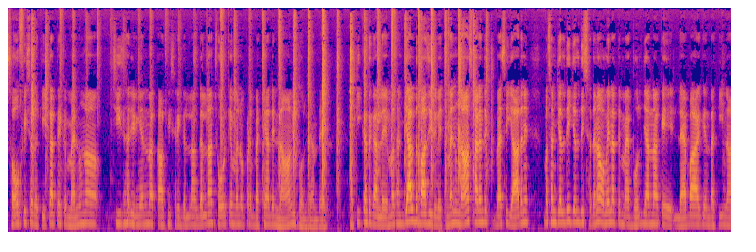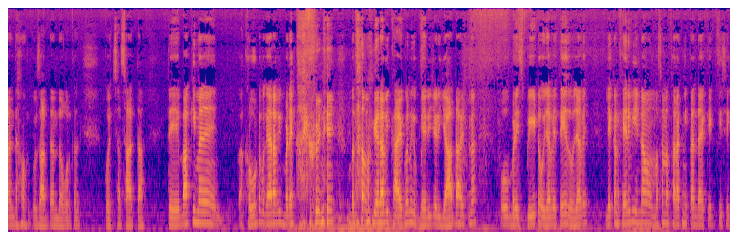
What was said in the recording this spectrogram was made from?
100% ਹਕੀਕਤ ਹੈ ਕਿ ਮੈਨੂੰ ਨਾ ਚੀਜ਼ਾਂ ਜਿਹੜੀਆਂ ਨੇ ਨਾ ਕਾਫੀ ਸਾਰੀ ਗੱਲਾਂ ਗੱਲਾਂ ਛੋੜ ਕੇ ਮੈਨੂੰ ਆਪਣੇ ਬੱਚਿਆਂ ਦੇ ਨਾਮ ਹੀ ਭੁੱਲ ਜਾਂਦੇ ਨੇ ਹਕੀਕਤ ਗੱਲ ਹੈ ਮਸਲ ਜਲਦਬਾਜ਼ੀ ਦੇ ਵਿੱਚ ਮੈਨੂੰ ਨਾਂ ਸਾਰਿਆਂ ਦੇ ਵੈਸੇ ਯਾਦ ਨੇ ਮਸਲ ਜਲਦੀ ਜਲਦੀ ਸਦਣਾ ਹੋਵੇ ਨਾ ਤੇ ਮੈਂ ਭੁੱਲ ਜਾਣਾ ਕਿ ਲੈਬਾ ਕੇ ਇਹਦਾ ਕੀ ਨਾਂ ਇਹਦਾ ਹੋਰ ਕੋਈ ਸਾਦਾ ਇਹਦਾ ਹੋਰ ਕੁਝ- ਕੁਝ ਸਾਦਾ। ਤੇ ਬਾਕੀ ਮੈਂ ਅਖਰੋਟ ਵਗੈਰਾ ਵੀ ਬੜੇ ਖਾਏ ਹੋਏ ਨੇ, ਬਦਾਮ ਵਗੈਰਾ ਵੀ ਖਾਏ ਹੋਏ ਨੇ, ਮੇਰੀ ਜਿਹੜੀ ਯਾਦਾਸ਼ਤ ਨਾ, ਉਹ ਬੜੀ ਸਪੀਡ ਹੋ ਜਾਵੇ, ਤੇਜ਼ ਹੋ ਜਾਵੇ, ਲੇਕਿਨ ਫਿਰ ਵੀ ਇੰਨਾ ਮਸਲਾ ਫ਼ਰਕ ਨਹੀਂ ਪੈਂਦਾ ਹੈ ਕਿ ਕਿਸੇ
